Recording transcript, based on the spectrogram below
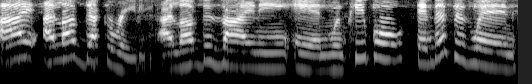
I I love decorating. I love designing and when people and this is when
